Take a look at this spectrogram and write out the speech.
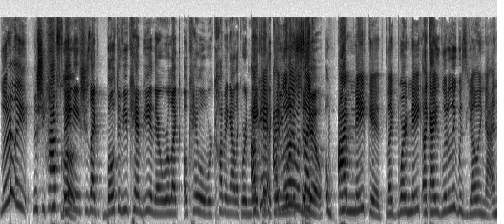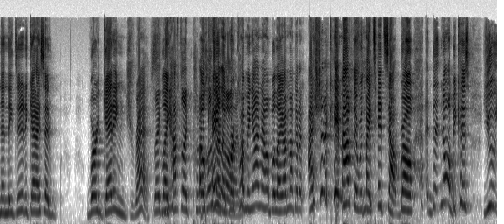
literally No, she keeps banging. She's like, both of you can't be in there. We're like, okay, well, we're coming out. Like, we're naked. Okay, like, what I do you want literally us was to like, do? "Oh, "I'm naked." Like we're naked. Like I literally was yelling that, and then they did it again. I said, "We're getting dressed." Like, we have to, like, put our clothes okay, back like on. we're coming out now, but like I'm not gonna. I should have came out there with my tits out, bro. Th- No, because you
